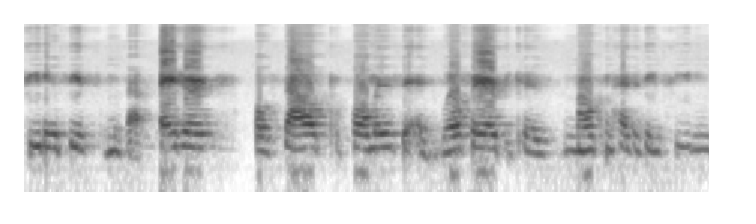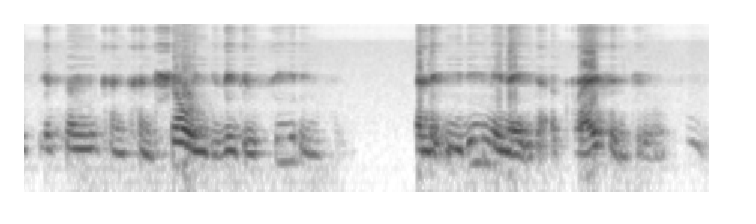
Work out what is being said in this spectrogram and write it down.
feeding systems are better for cell performance and welfare because more competitive feeding systems can control individual feeding and eliminate aggression during feed.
